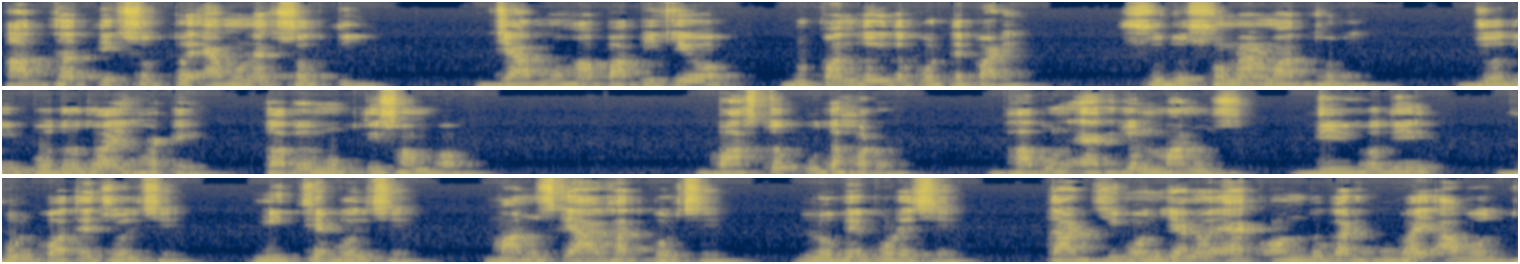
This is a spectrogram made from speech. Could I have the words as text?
আধ্যাত্মিক সত্য এমন এক শক্তি যা মহাপাপীকেও রূপান্তরিত করতে পারে, শুধু শোনার মাধ্যমে। যদি বোধোদয় ঘটে, তবে মুক্তি সম্ভব। বাস্তব উদাহরণ ভাবুন একজন মানুষ দীর্ঘদিন ভুল পথে চলছে, মিথ্যে বলছে, মানুষকে আঘাত করছে, লোভে পড়েছে, তার জীবন যেন এক অন্ধকার গুহায় আবদ্ধ।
